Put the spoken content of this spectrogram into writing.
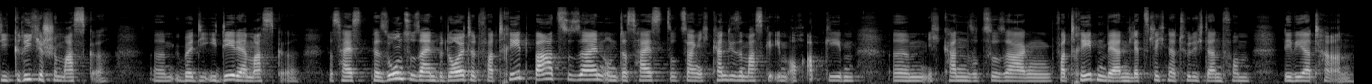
die griechische Maske. Ähm, über die Idee der Maske. Das heißt, Person zu sein bedeutet vertretbar zu sein und das heißt sozusagen, ich kann diese Maske eben auch abgeben. Ähm, ich kann sozusagen vertreten werden, letztlich natürlich dann vom Leviathan.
